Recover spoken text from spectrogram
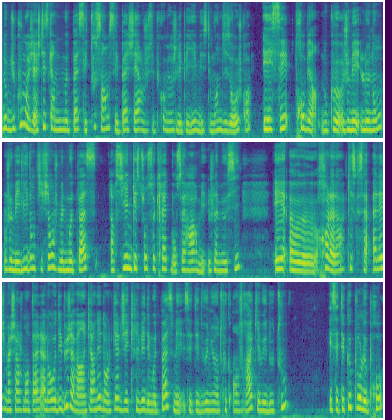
Donc du coup, moi j'ai acheté ce carnet de mots de passe, c'est tout simple, c'est pas cher, je sais plus combien je l'ai payé, mais c'était moins de 10 euros je crois. Et c'est trop bien. Donc euh, je mets le nom, je mets l'identifiant, je mets le mot de passe. Alors s'il y a une question secrète, bon c'est rare, mais je la mets aussi. Et euh, oh là là, qu'est-ce que ça allège ma charge mentale. Alors au début j'avais un carnet dans lequel j'écrivais des mots de passe, mais c'était devenu un truc en vrac, il y avait de tout. Et c'était que pour le pro.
